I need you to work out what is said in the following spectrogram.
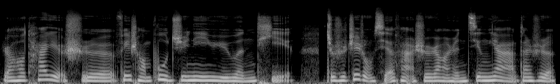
然后他也是非常不拘泥于文体，就是这种写法是让人惊讶，但是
